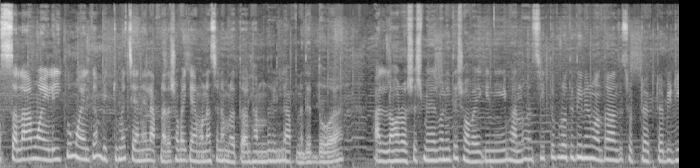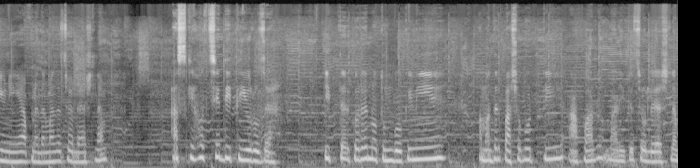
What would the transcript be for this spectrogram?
আসসালামু আলাইকুম, ওয়েলকাম বিক্টুমের চ্যানেল। আপনারা সবাই কেমন আছেন? আমরা তো আলহামদুলিল্লাহ আপনাদের দোয়া। আল্লাহর অশেষ মেহরবানিতে সবাইকে নিয়ে ভালো আছি। তো প্রতিদিনের মতো আজ ছোট্ট একটা ভিডিও নিয়ে আপনাদের মাঝে চলে আসলাম। আজকে হচ্ছে দ্বিতীয় রোজা। ইফতার করে নতুন বউকে নিয়ে আমাদের পার্শ্ববর্তী আপার বাড়িতে চলে আসলাম।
